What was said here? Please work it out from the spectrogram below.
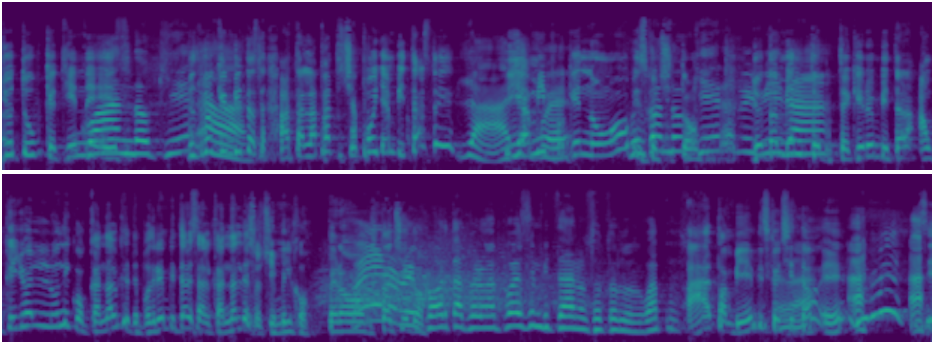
YouTube que tiene. Cuando Pues, ¿por qué quieras. invitas? Hasta la Pati Chapoy ya invitaste. Ya, ¿Y ya a mí fue. por qué no, Pues cuando quieras, mi yo vida. también te, te quiero invitar, aunque yo el único canal que te podría invitar es al canal de Xochimilco, pero Bueno, está no chido. importa, pero me puedes invitar a nosotros los guapos. Ah, también, bizcochito, ¿eh? Sí,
